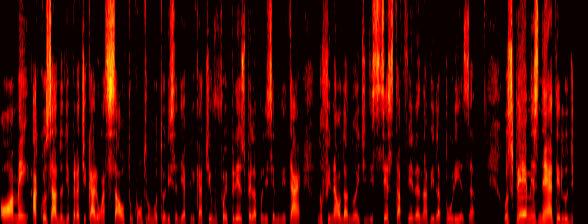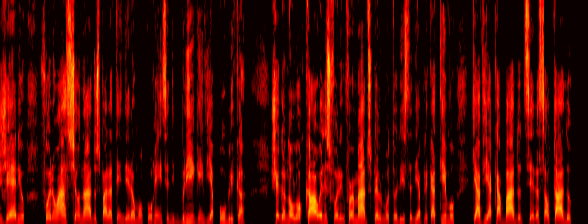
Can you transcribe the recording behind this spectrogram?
homem acusado de praticar um assalto contra um motorista de aplicativo foi preso pela Polícia Militar no final da noite de sexta-feira na Vila Pureza. Os PMs Neto e Ludigério foram acionados para atender a uma ocorrência de briga em via pública. Chegando ao local, eles foram informados pelo motorista de aplicativo que havia acabado de ser assaltado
